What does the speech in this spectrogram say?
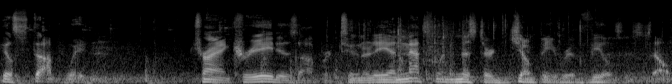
He'll stop waiting. Try and create his opportunity, and that's when Mr. Jumpy reveals himself.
